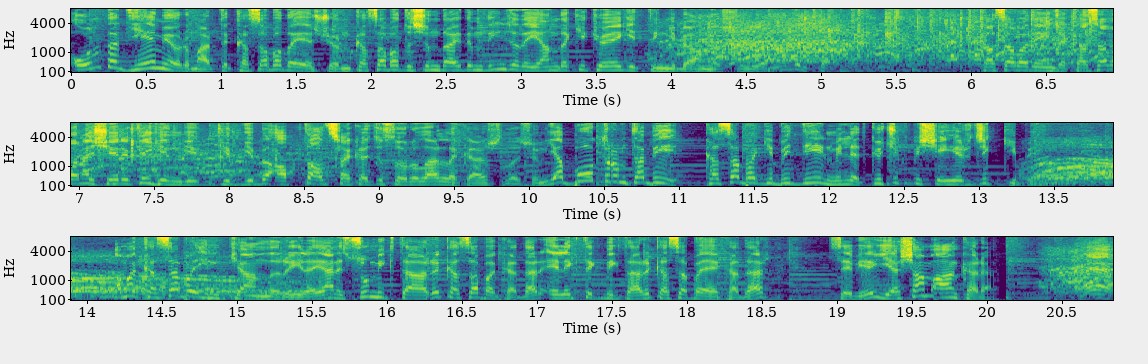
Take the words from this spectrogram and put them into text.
Onu da diyemiyorum artık. Kasabada yaşıyorum. Kasaba dışındaydım deyince de yandaki köye gittin gibi anlaşılıyor. Anladın mı? Kasaba deyince kasabanın şerifi gibi, gibi aptal şakacı sorularla karşılaşıyorum. Ya Bodrum tabii kasaba gibi değil millet. Küçük bir şehircik gibi. Ama kasaba imkanlarıyla yani su miktarı kasaba kadar, elektrik miktarı kasabaya kadar seviye yaşam Ankara. Evet.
